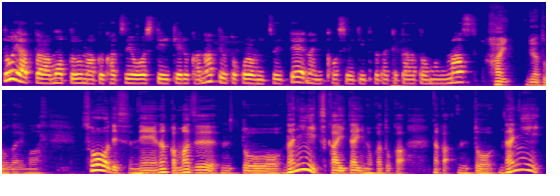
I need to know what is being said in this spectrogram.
どうやったらもっとうまく活用していけるかなっていうところについて、何か教えていただけたらと思います。はい。ありがとうございます。そうですね。なんかまず、うんと、何に使いたいのかとか、なんか、うんと、何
